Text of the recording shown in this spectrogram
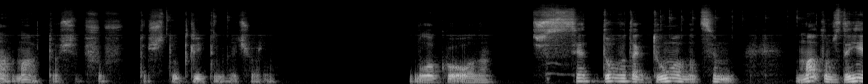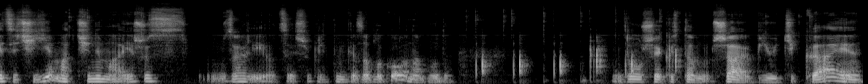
А, мат, точно. Фуф, то ж тут кліпінга чорна. Блокована. Я довго так думав над цим матом. Здається, чи є мат, чи немає. Я щось взагалі, оце, що кліпінга заблокована буде. Думав, що якось там шах б'ю тікає.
